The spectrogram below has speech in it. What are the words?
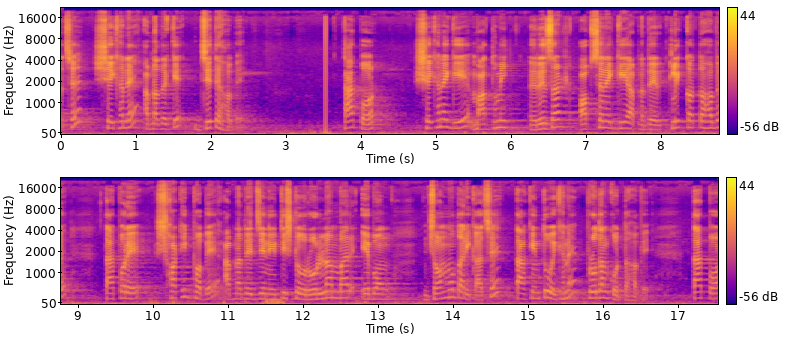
আছে, সেখানে আপনাদেরকে যেতে হবে। তারপর সেখানে গিয়ে মাধ্যমিক রেজাল্ট অপশানে গিয়ে আপনাদের ক্লিক করতে হবে। তারপরে সঠিকভাবে আপনাদের যে নির্দিষ্ট রোল নাম্বার এবং জন্ম তারিখ আছে, তা কিন্তু এখানে প্রদান করতে হবে। তারপর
